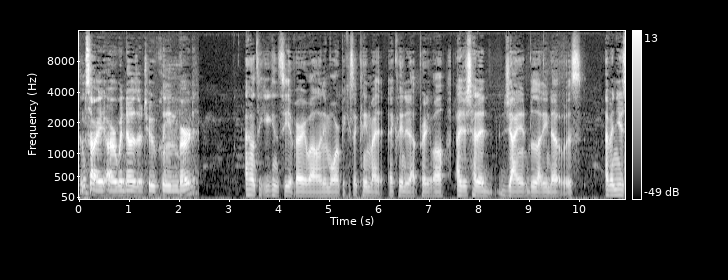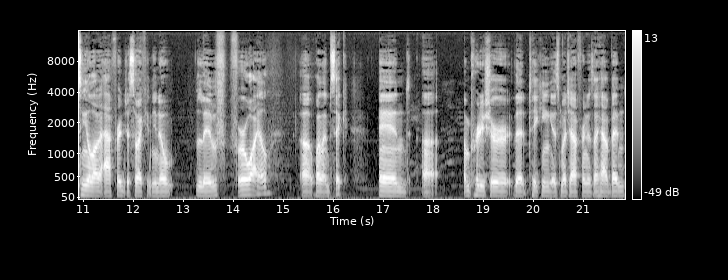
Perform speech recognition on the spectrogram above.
I'm sorry, our windows are too clean, bird. I don't think you can see it very well anymore because I cleaned my I cleaned it up pretty well. I just had a giant bloody nose. I've been using a lot of Afrin just so I can, you know, live for a while uh, while I'm sick, and uh, I'm pretty sure that taking as much Afrin as I have been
